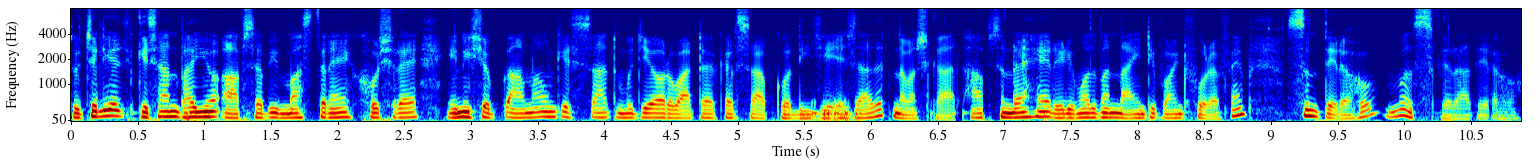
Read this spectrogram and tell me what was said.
तो चलिए किसान भाइयों आप सभी मस्त रहें खुश रहें। इन्हीं शुभकामनाओं के साथ मुझे और वाटरकर साहब को दीजिए इजाज़त। नमस्कार। आप सुन रहे हैं रेडियो मधुबन 90.4 एफएम। सुनते रहो मुस्कराते रहो।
